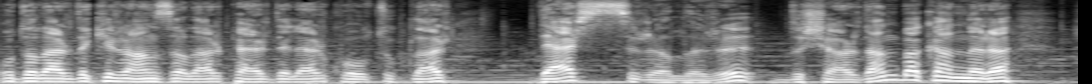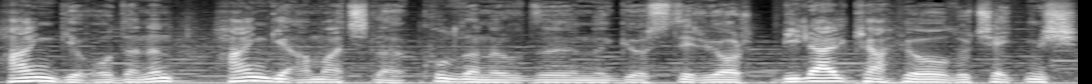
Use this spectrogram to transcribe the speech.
Odalardaki ranzalar, perdeler, koltuklar, ders sıraları dışarıdan bakanlara hangi odanın hangi amaçla kullanıldığını gösteriyor. Bilal Kahyaoğlu çekmiş.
